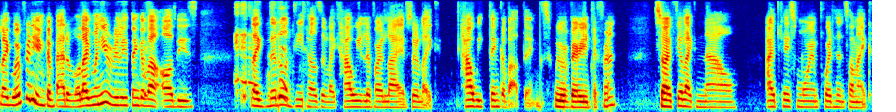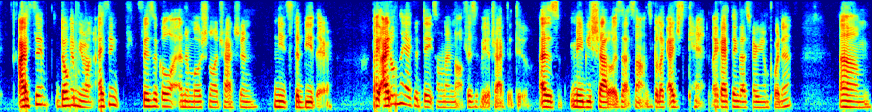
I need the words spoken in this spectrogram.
like we're pretty incompatible like when you really think about all these like little details of like how we live our lives or like how we think about things we were very different so i feel like now i place more importance on like i think don't get me wrong i think physical and emotional attraction needs to be there like I don't think I could date someone I'm not physically attracted to, as maybe shallow as that sounds, but like I just can't. Like I think that's very important. Um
